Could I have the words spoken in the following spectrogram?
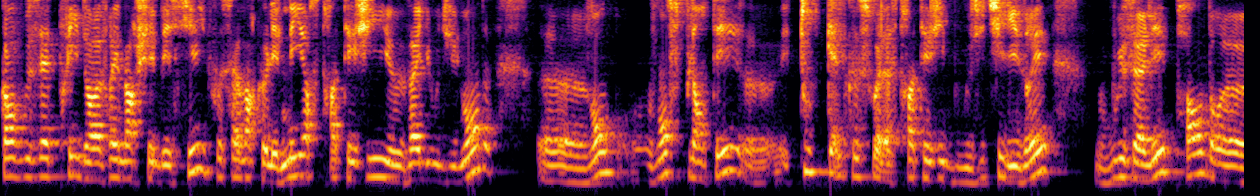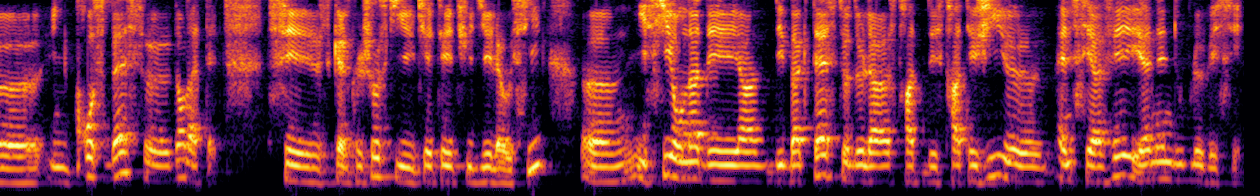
quand vous êtes pris dans un vrai marché baissier, il faut savoir que les meilleures stratégies euh, value du monde vont, vont se planter et toute quelle que soit la stratégie que vous utiliserez, vous allez prendre euh, une grosse baisse euh, dans la tête. C'est quelque chose qui, a été étudié là aussi. Euh, ici, on a des, des backtests de la des stratégies NCAV et NNWC.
